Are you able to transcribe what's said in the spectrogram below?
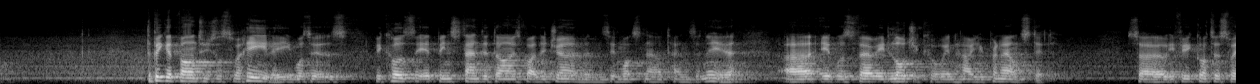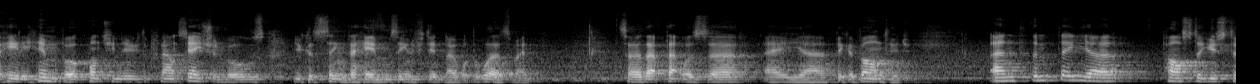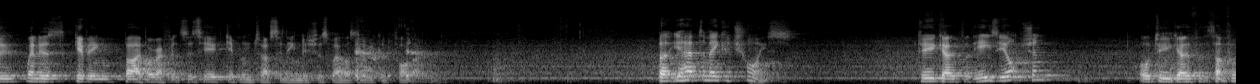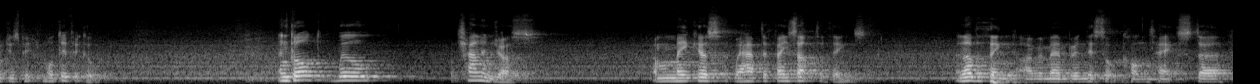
The big advantage of Swahili was it was because it had been standardized by the Germans in what's now Tanzania, uh, it was very logical in how you pronounced it. So if you got a Swahili hymn book, once you knew the pronunciation rules, you could sing the hymns even if you didn't know what the words meant. So that, that was uh, a uh, big advantage. And the, the uh, pastor used to, when he was giving Bible references, he'd give them to us in English as well so we could follow. But you have to make a choice. Do you go for the easy option or do you go for something which is a bit more difficult? And God will challenge us and make us, we have to face up to things. Another thing I remember in this sort of context, uh,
